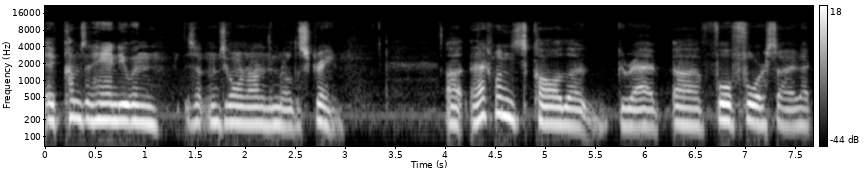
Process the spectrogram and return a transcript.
it comes in handy when something's going on in the middle of the screen. Uh, the next one's called uh, grab uh, full force. Sorry, that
